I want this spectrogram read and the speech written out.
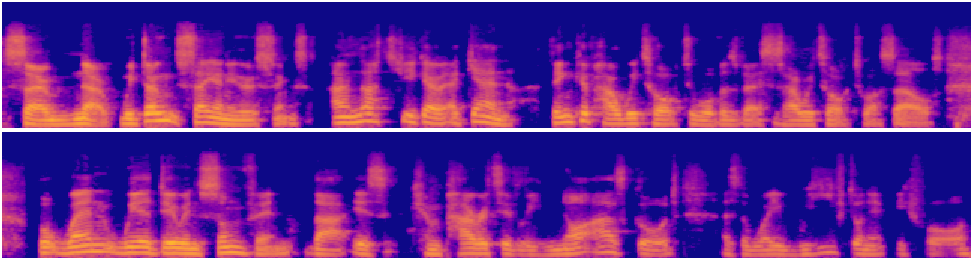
So, no, we don't say any of those things. And that's, you go, again, think of how we talk to others versus how we talk to ourselves. But when we're doing something that is comparatively not as good as the way we've done it before,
